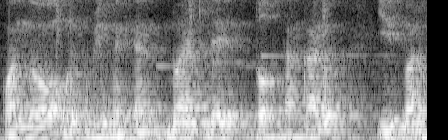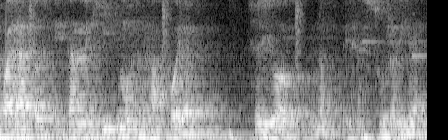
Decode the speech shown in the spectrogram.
cuando unos amigos me decían no hay alquileres, todos están caros y encima los baratos están lejísimos en las afueras. Yo digo, no, esa es su realidad.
